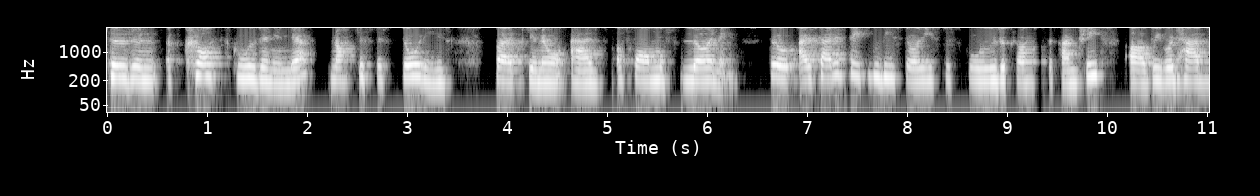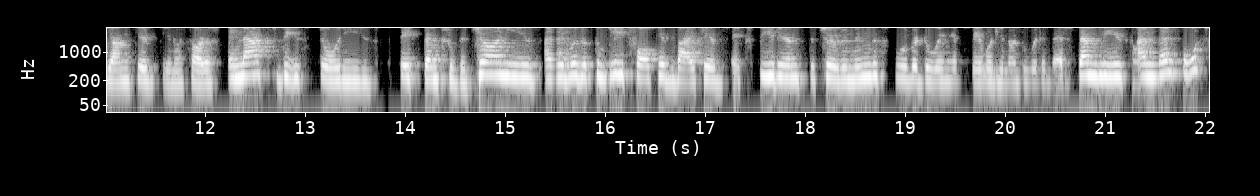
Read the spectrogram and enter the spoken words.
children across schools in india not just as stories but you know as a form of learning. So i started taking these stories to schools across the country. Uh, we would have young kids you know sort of enact these stories take them through the journeys. And it was a complete for kids by kids experience. The children in the school were doing it. They would, you know, do it in their assemblies. And then post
